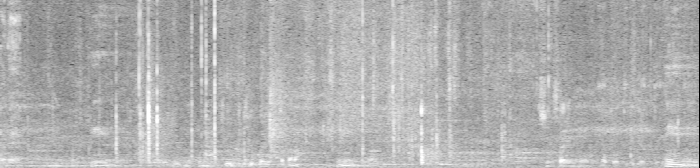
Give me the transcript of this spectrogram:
たね。うん。9回やったかな。うん。震災も元的でやってる。うん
